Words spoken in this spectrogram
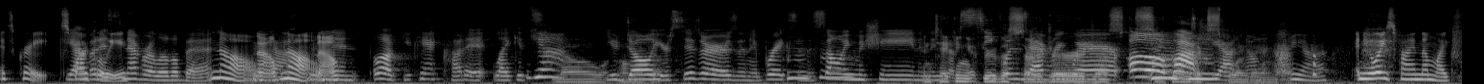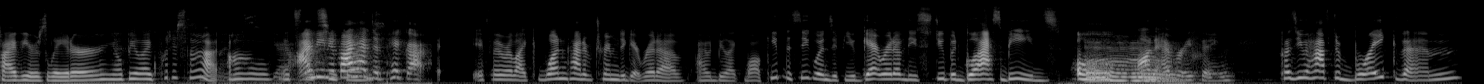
it's great. sparkly Yeah, Sparkly. but it's never a little bit. no, No. no, No. And look, you can't cut it like it's Yeah. No. you oh dull your scissors and it breaks in the mm-hmm. sewing machine and, and then taking you have it through the sequins serger, everywhere. just oh sequins gosh, yeah, no. Yeah. And you always find them like five years later. You'll be like, "What is that?" Oh, it's I that mean, if I had to sequins. pick, a, if there were like one kind of trim to get rid of, I would be like, well, keep the sequins if you get rid of these stupid glass beads on oh. everything, because you have to break them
